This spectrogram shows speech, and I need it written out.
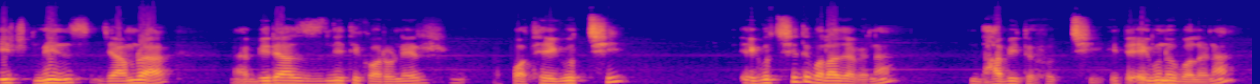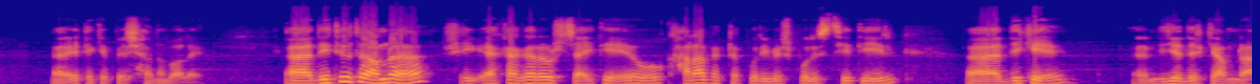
ইট মিনস যে আমরা বিরাজনীতিকরণের পথে এগুচ্ছি। এগুচ্ছি তো বলা যাবে না, ধাবিত হচ্ছি। এটা এগুনো বলে না এটাকে পেশানো বলে। দ্বিতীয়ত আমরা সেই এক এগারোর চাইতেও খারাপ একটা পরিবেশ পরিস্থিতির দিকে নিজেদেরকে আমরা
